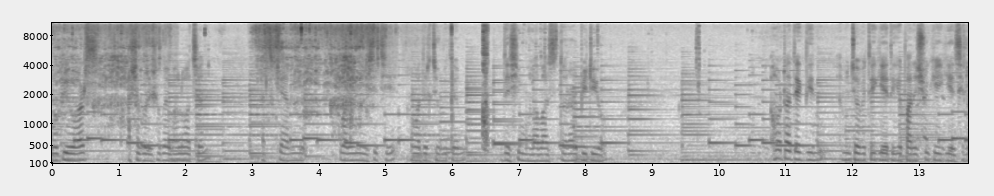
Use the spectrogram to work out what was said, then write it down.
হ্যালো ভিউয়ার্স আশা করি সবাই ভালো আছেন। আজকে আমি বাড়ি নিয়ে এসেছি আমাদের জমিতে দেশি মোলা মাছ ধরার ভিডিও হঠাৎ একদিন আমি জমিতে গিয়ে দিকে পানি শুকিয়ে গিয়েছিল।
